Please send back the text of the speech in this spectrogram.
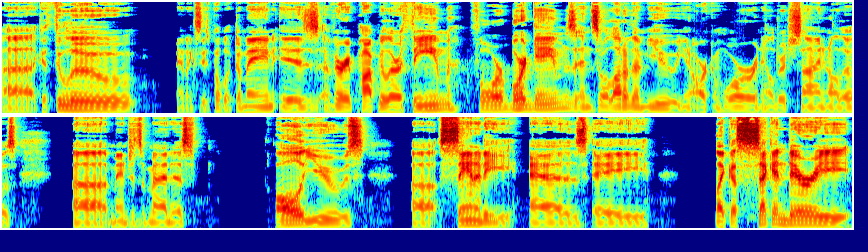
uh, Cthulhu and like these public domain is a very popular theme for board games, and so a lot of them you you know Arkham Horror and Eldritch Sign and all those uh, Mansions of Madness all use uh, sanity as a like a secondary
